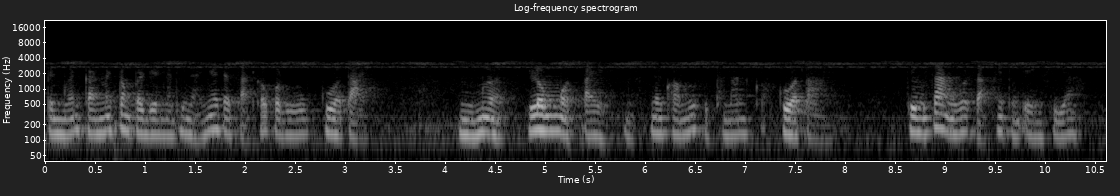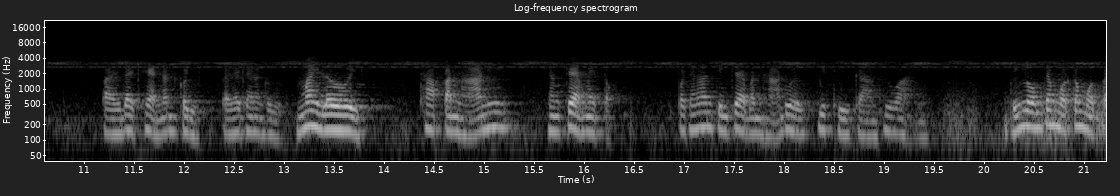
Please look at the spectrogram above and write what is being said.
เป็นเหมือนกันไม่ต้องไปเรียนกันที่ไหนเนี่ยแต่สัตว์เขาก็รู้กลัวตายเมื่อลมหมดไปในความรู้สึกเท่านั้นก็กลัวตาย จึงสร้างอุปสรรคให้ตนเองเสีย ไปได้แค่นั้นก็หยุดไปได้แค่นั้นก็หยุดไม่เลย ถ้าปัญหานี้ยังแก้ไม่ตก เพราะฉะนั้นจึงแก้ปัญหาด้วยวิธีการที่ว่านี้ถึงลมจะหมดก็หมดไป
